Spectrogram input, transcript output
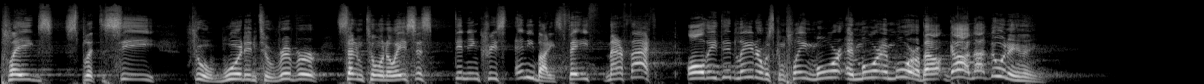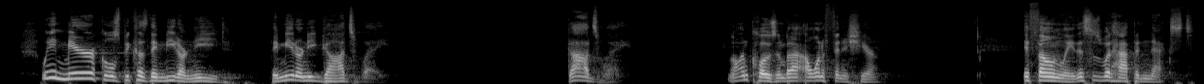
Plagues, split the sea, threw a wood into a river, sent him to an oasis, didn't increase anybody's faith. Matter of fact, all they did later was complain more and more and more about God not doing anything. We need miracles because they meet our need. They meet or need God's way. God's way. Well, I'm closing, but I, I want to finish here. If only, this is what happened next.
